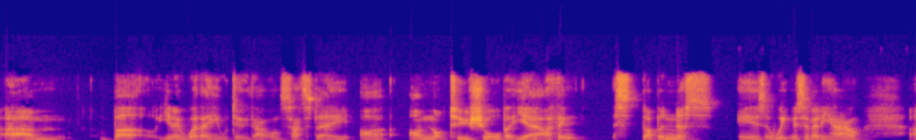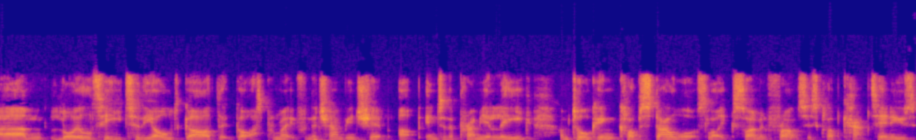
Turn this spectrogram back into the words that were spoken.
Um, but you know whether he'll do that on Saturday, I, I'm not too sure. But yeah, I think stubbornness is a weakness of Eddie Howe. Um, loyalty to the old guard that got us promoted from the Championship up into the Premier League. I'm talking club stalwarts like Simon Francis, club captain, who's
